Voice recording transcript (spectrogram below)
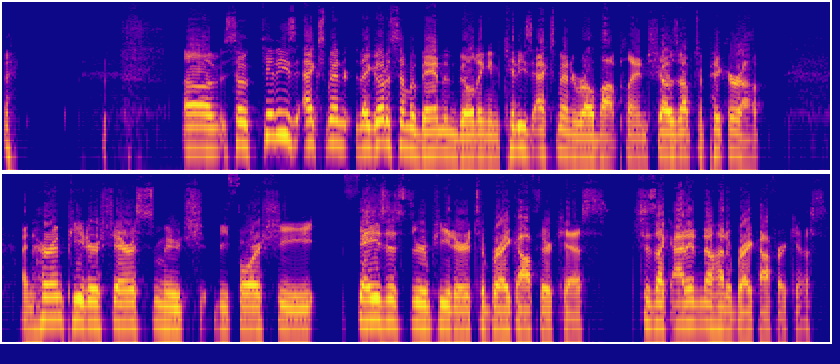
um, so Kitty's X Men, they go to some abandoned building, and Kitty's X Men robot plane shows up to pick her up. And her and Peter share a smooch before she phases through Peter to break off their kiss. She's like, I didn't know how to break off her kiss.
